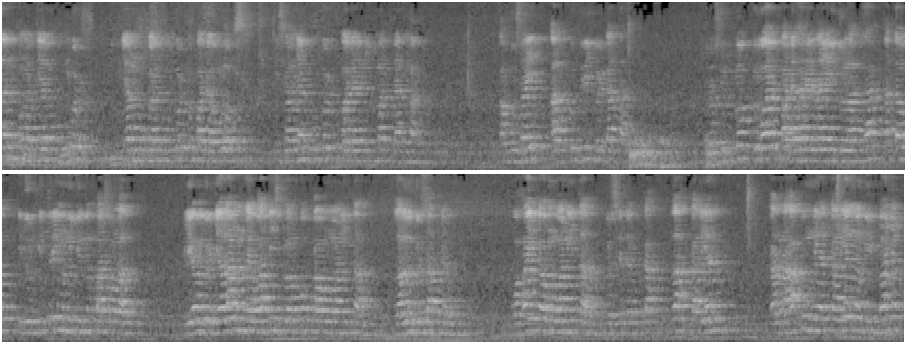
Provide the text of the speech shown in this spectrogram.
dan pengertian kufur yang bukan kufur kepada Allah. Misalnya kufur kepada nikmat dan hak. Abu Said Al-Khudri berkata Rasulullah keluar pada hari raya Idul Adha atau Idul Fitri menuju tempat sholat. Beliau berjalan melewati sekelompok kaum wanita lalu bersabda Wahai kaum wanita, bersedekahlah kalian karena aku melihat kalian lebih banyak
